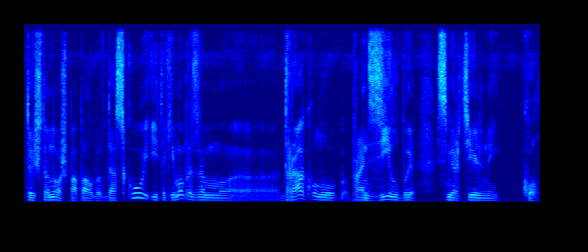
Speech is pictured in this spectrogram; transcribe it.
то есть что нож попал бы в доску, и таким образом э, Дракулу пронзил бы смертельный кол.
